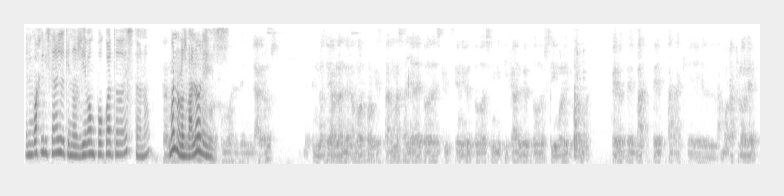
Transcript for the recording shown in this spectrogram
el lenguaje cristiano y el que nos lleva un poco a todo esto, ¿no? Bueno, los valores. Como el de milagros, no te hablan del amor porque están más allá de toda descripción y de todo significado y de todo símbolo y forma. Pero te te- para que el amor aflore,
